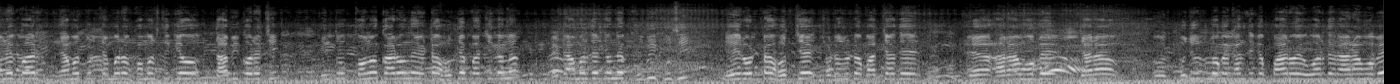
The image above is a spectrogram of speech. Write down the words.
অনেকবার নিয়ামতপুর চেম্বার অফ কমার্স থেকেও দাবি করেছি কিন্তু কোনো কারণে এটা হতে পারছিল না এটা আমাদের জন্য খুবই খুশি এই রোডটা হচ্ছে ছোট ছোট বাচ্চাদের আহ, আরাম হবে যারা ও বুজুর্গ লোক এখান থেকে পার হয়ে ওয়ারদের আরাম হবে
